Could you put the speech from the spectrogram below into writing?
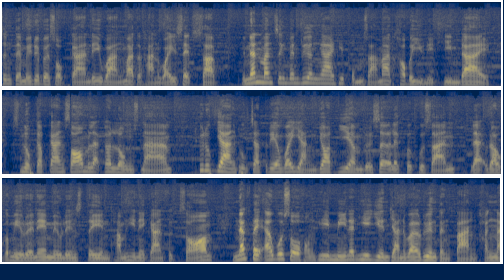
ซึ่งเต็มไปด้วยประสบการณ์ได้วางมาตรฐานไว้เสร็จสับดังนั้นมันจึงเป็นเรื่องง่ายที่ผมสามารถเข้าไปอยู่ในทีมได้ สนุกกับการซ้อมและก็ลงสนาม ทุกๆอย่างถูกจัดเตรียมไว้อย่างยอดเยี่ยมโดยเซอร์เล็กเฟอร์กูสัน และเราก็มีเรเน่มิลเลนสตีนทำหน้าที่ในการฝึกซ้อม นักเตะอาวุโสของทีมมีหน้าที่ยืนยันว่าเรื่องต่างๆ ทั้งใน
